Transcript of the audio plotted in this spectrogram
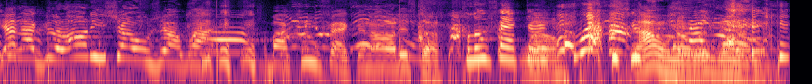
Y'all not good. All these shows y'all watch about Clue Factor and all this stuff. Clue factor. Well, what? is you- I don't know. It's one of them.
